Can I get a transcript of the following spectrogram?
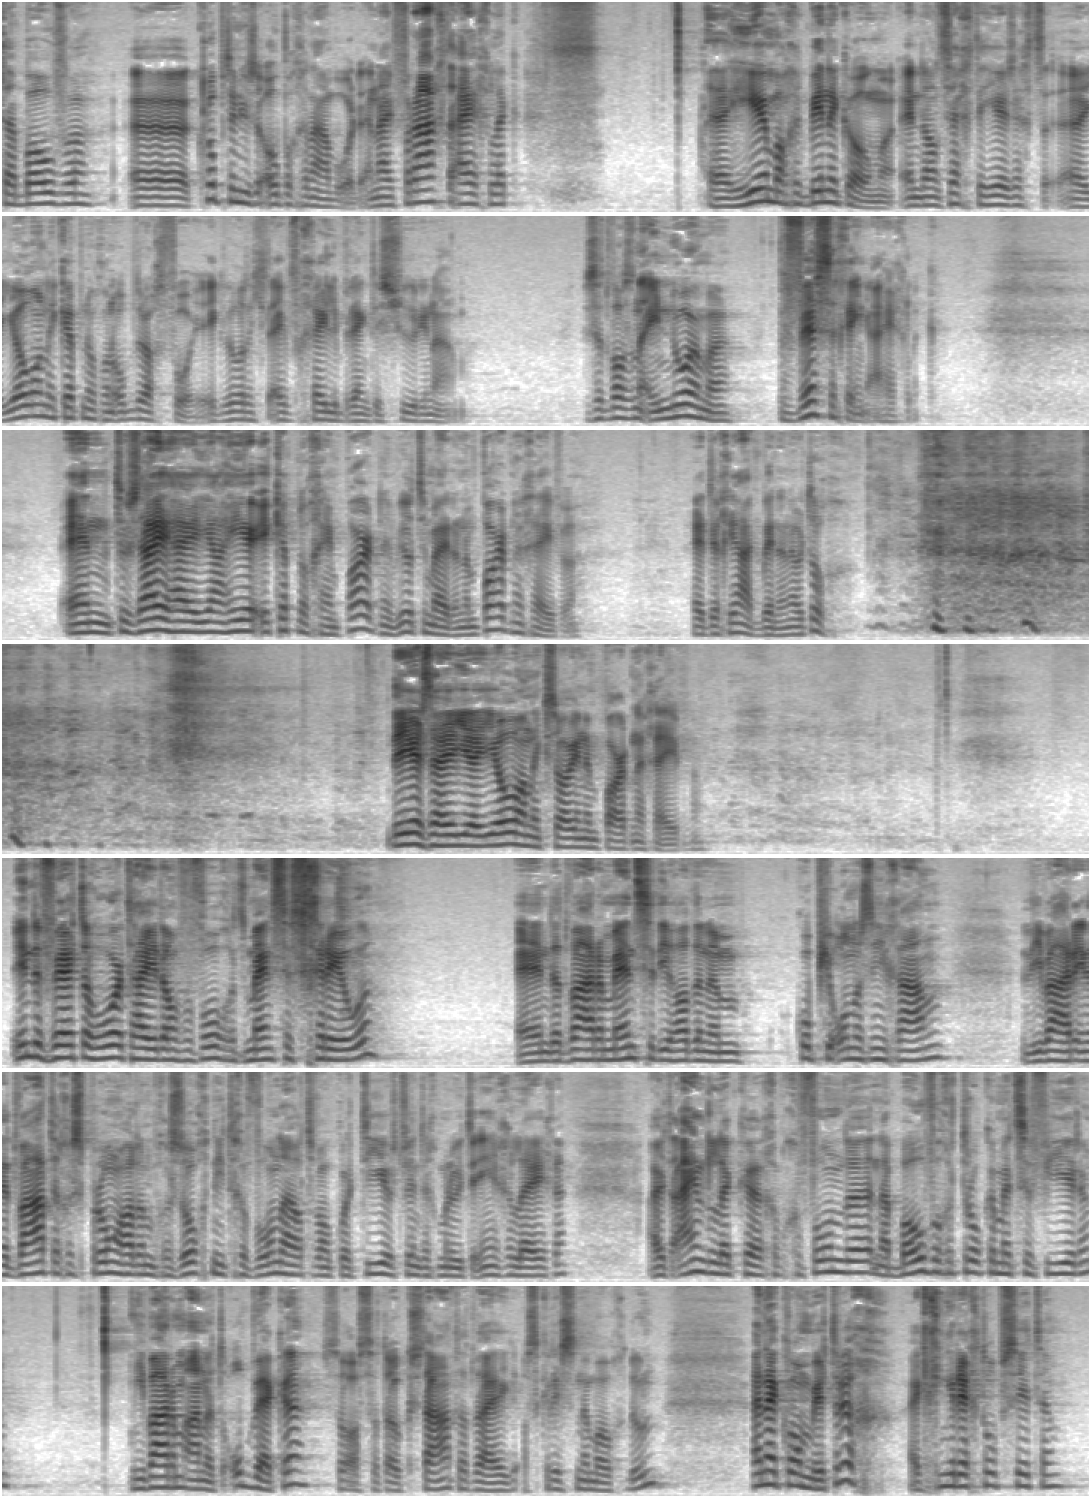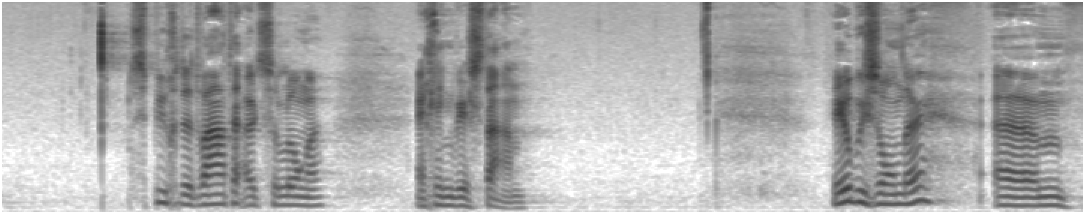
daarboven uh, klopt er nu zo open gedaan worden. En hij vraagt eigenlijk, uh, Heer, mag ik binnenkomen? En dan zegt de Heer, zegt, uh, Johan, ik heb nog een opdracht voor je. Ik wil dat je het evangelie brengt in Suriname. Dus dat was een enorme bevestiging eigenlijk. En toen zei hij, ja Heer, ik heb nog geen partner. Wilt u mij dan een partner geven? Hij dacht, ja, ik ben er nou toch. de Heer zei, Johan, ik zal je een partner geven. In de verte hoort hij dan vervolgens mensen schreeuwen. En dat waren mensen die hadden hem kopje onder zien gaan. Die waren in het water gesprongen, hadden hem gezocht, niet gevonden. Hij had wel een kwartier of twintig minuten ingelegen. Uiteindelijk uh, gevonden, naar boven getrokken met z'n vieren. Die waren hem aan het opwekken, zoals dat ook staat, dat wij als christenen mogen doen. En hij kwam weer terug. Hij ging rechtop zitten, spuugde het water uit zijn longen en ging weer staan. Heel bijzonder. Um,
